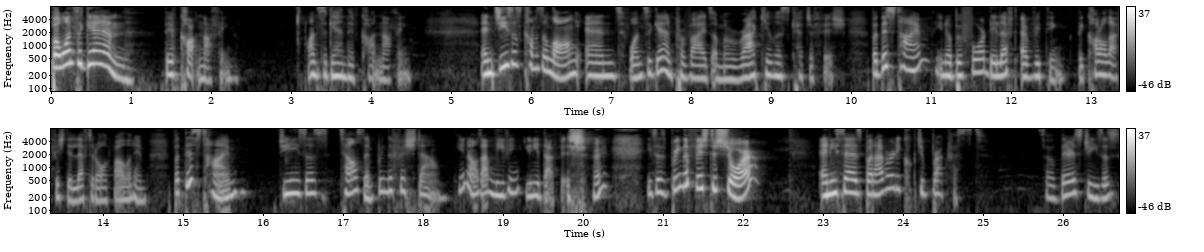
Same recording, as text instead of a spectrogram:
but once again they've caught nothing. Once again they've caught nothing. And Jesus comes along and once again provides a miraculous catch of fish. But this time, you know, before they left everything, they caught all that fish, they left it all, followed him. But this time, Jesus tells them, bring the fish down. He knows, I'm leaving, you need that fish, right? He says, bring the fish to shore. And he says, but I've already cooked you breakfast. So there's Jesus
